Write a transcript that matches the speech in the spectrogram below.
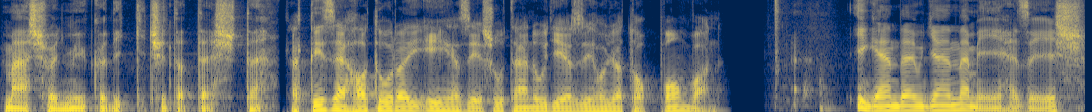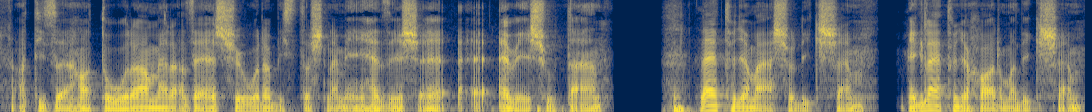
máshogy működik kicsit a teste. A 16 órai éhezés után úgy érzi, hogy a toppon van? Igen, de ugye nem éhezés a 16 óra, mert az első óra biztos nem éhezés e, e, evés után. Lehet, hogy a második sem. Még lehet, hogy a harmadik sem.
